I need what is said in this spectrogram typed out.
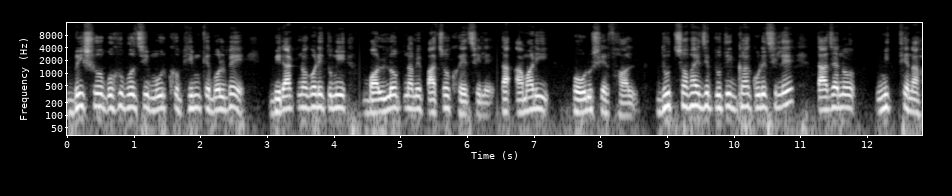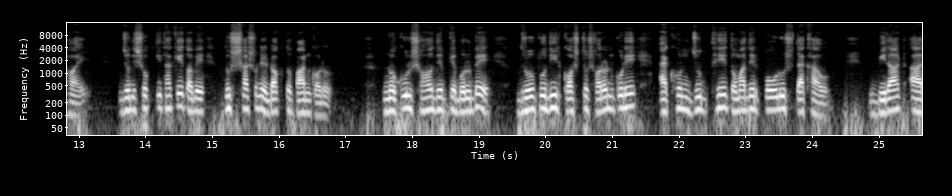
বৃষ, বহুভোজী, মূর্খ ভীমকে বলবে, বিরাটনগরে তুমি বল্লভ নামে পাচক হয়েছিলে, তা আমারই পৌরুষের ফল। দুধসভায় যে প্রতিজ্ঞা করেছিলে, তা যেন মিথ্যে না হয়। যদি শক্তি থাকে, তবে দুঃশাসনের রক্ত পান করো। নকুল সহদেবকে বলবে, দ্রৌপদীর কষ্ট স্মরণ করে এখন যুদ্ধে তোমাদের পৌরুষ দেখাও। বিরাট আর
